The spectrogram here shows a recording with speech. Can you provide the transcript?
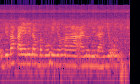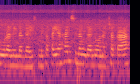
O di ba kaya nilang baguhin yung mga ano nila, yung itsura nila guys. May kakayahan silang gano'n. At saka,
